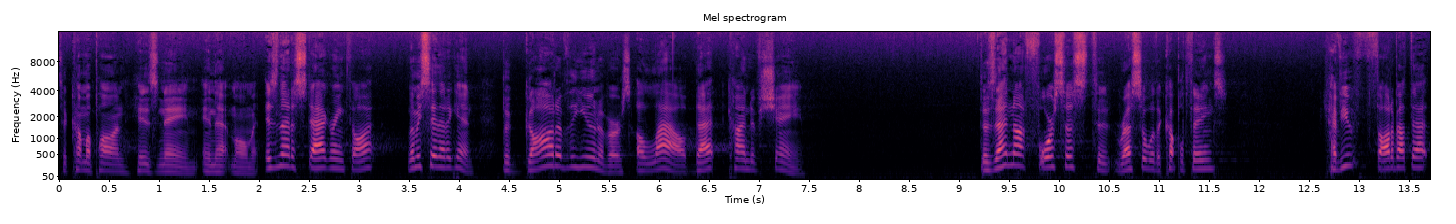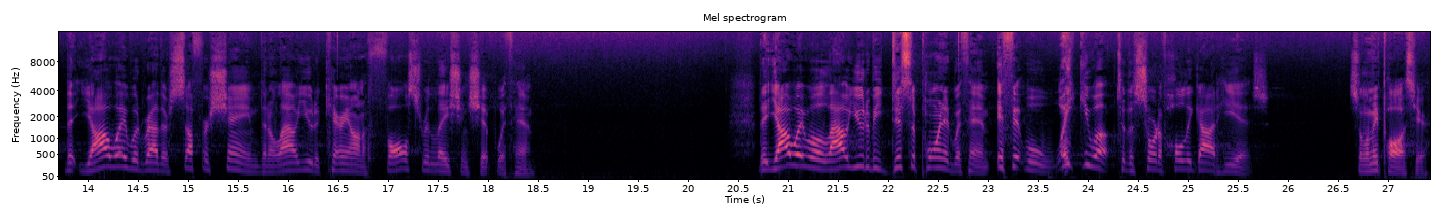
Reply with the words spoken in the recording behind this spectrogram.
to come upon his name in that moment. Isn't that a staggering thought? Let me say that again. The God of the universe allowed that kind of shame. Does that not force us to wrestle with a couple things? Have you thought about that? That Yahweh would rather suffer shame than allow you to carry on a false relationship with him that Yahweh will allow you to be disappointed with Him if it will wake you up to the sort of holy God He is. So let me pause here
